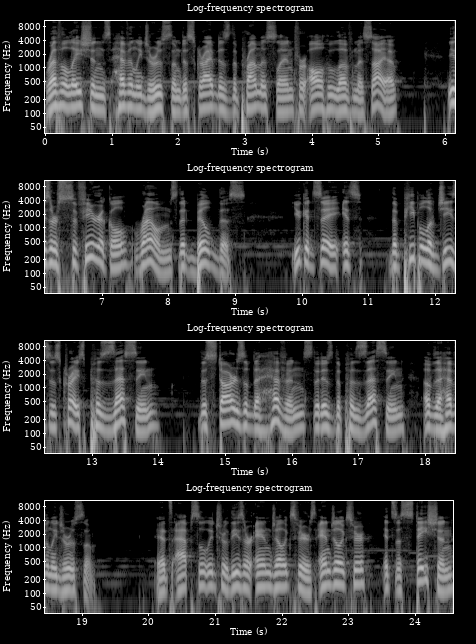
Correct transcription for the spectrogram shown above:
Revelation's heavenly Jerusalem, described as the promised land for all who love Messiah, these are spherical realms that build this. You could say it's the people of Jesus Christ possessing the stars of the heavens that is the possessing of the heavenly Jerusalem. It's absolutely true. These are angelic spheres. Angelic sphere, it's a station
